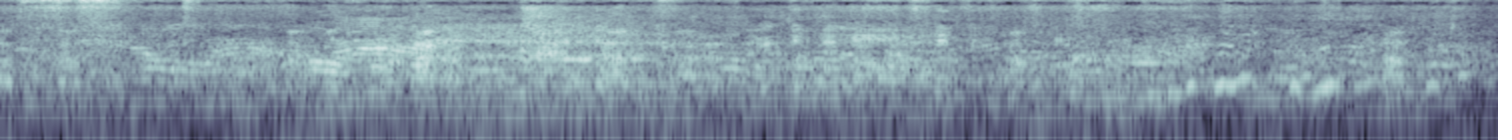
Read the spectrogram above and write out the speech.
รับครับครับครับตรงนั้นรอครับครับ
